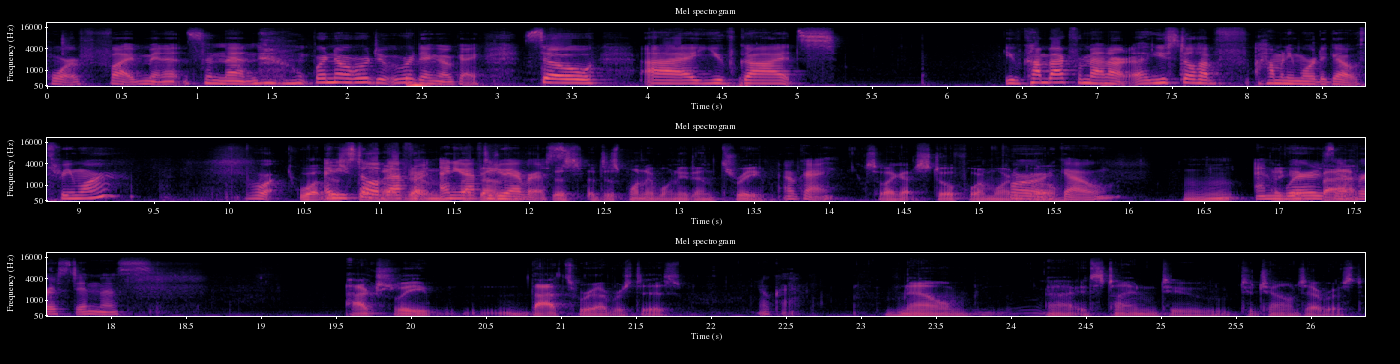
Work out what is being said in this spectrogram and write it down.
four, five minutes, and then we're no, we're do, we're doing okay. So uh, you've got you've come back from Antarctica. You still have how many more to go? Three more. Four. Well, and you still have I've Everest, done- and you I've have to do Everest. this- at this point i've only done three okay, so i got still four more four to to go, go. Mm-hmm. And I where is back. Everest in this? actually that's where everest is Okay. now uh, it's time to to challenge Everest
